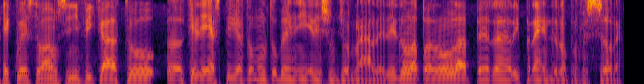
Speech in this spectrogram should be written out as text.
e questo ha un significato eh, che lei ha spiegato molto bene ieri sul giornale. Le do la parola per riprenderlo, professore.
